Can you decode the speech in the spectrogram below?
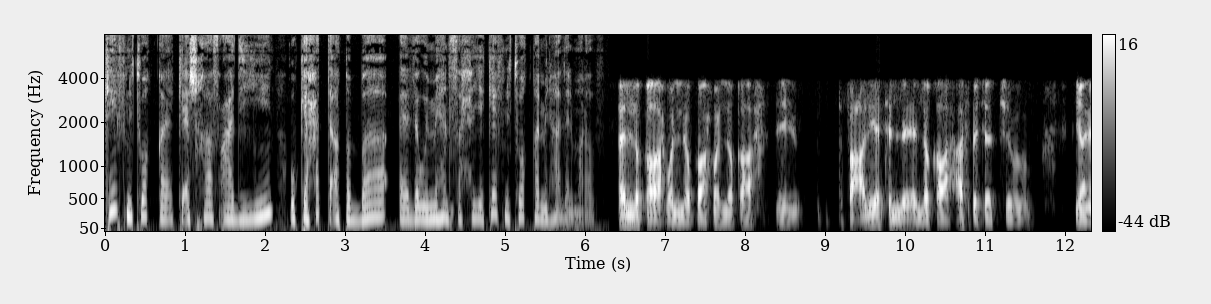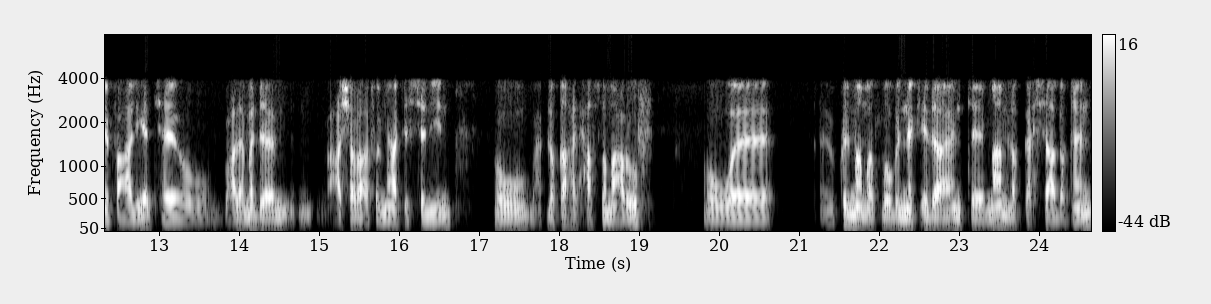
كيف نتوقع كأشخاص عاديين وكحتى أطباء ذوي مهن صحية كيف نتوقع من هذا المرض؟ اللقاح واللقاح واللقاح. إيه، فعالية اللقاح أثبتت يعني فعاليتها وعلى مدى عشرات ومئات السنين. ولقاح الحصه معروف. وكل ما مطلوب إنك إذا أنت ما ملقح سابقا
